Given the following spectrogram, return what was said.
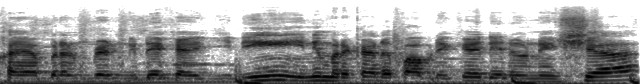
kayak brand-brand gede kayak gini ini mereka ada pabriknya di Indonesia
